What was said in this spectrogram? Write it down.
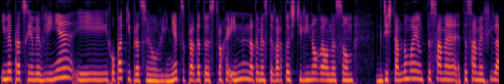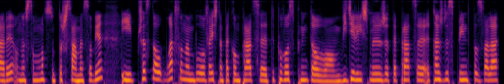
i my pracujemy w linie, i chłopaki pracują w linie. Co prawda to jest trochę inny, natomiast te wartości linowe, one są gdzieś tam, no mają te same, te same filary, one są mocno tożsame sobie i przez to łatwo nam było wejść na taką pracę typowo sprintową. Widzieliśmy, że te prace, każdy sprint pozwala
